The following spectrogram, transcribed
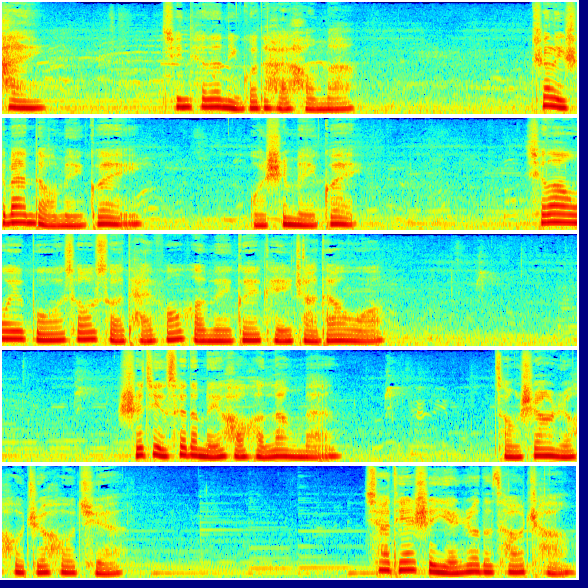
嗨，今天的你过得还好吗？这里是半岛玫瑰，我是玫瑰。新浪微博搜索“台风和玫瑰”可以找到我。十几岁的美好和浪漫，总是让人后知后觉。夏天是炎热的操场，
